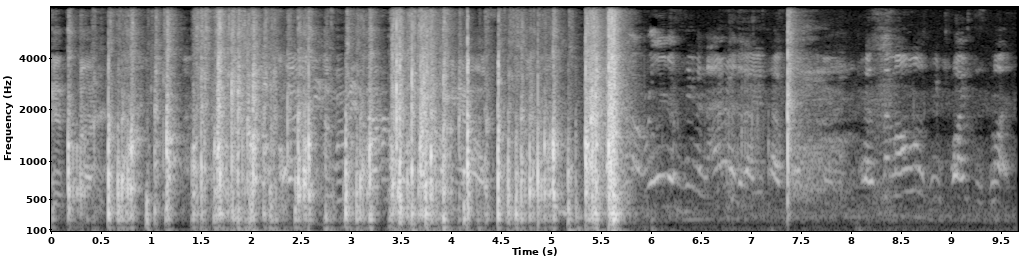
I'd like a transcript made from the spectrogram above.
gets better. I just have one phone because twice as much.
